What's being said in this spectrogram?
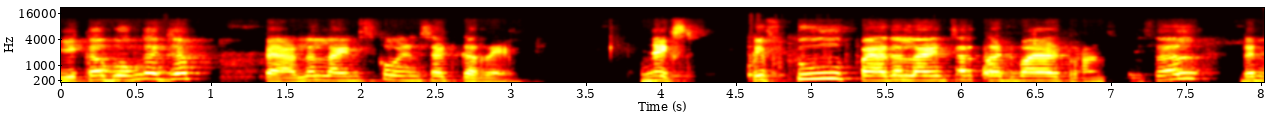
ये कब होंगे? जब पैरेलल लाइंस को इंसर्ट कर रहे हैं। Next if two parallel lines are cut by a transversal then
